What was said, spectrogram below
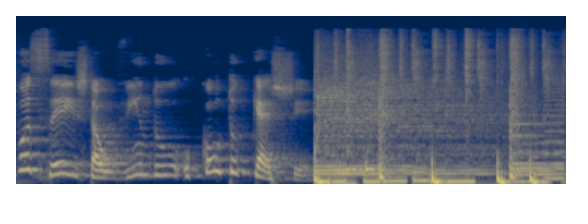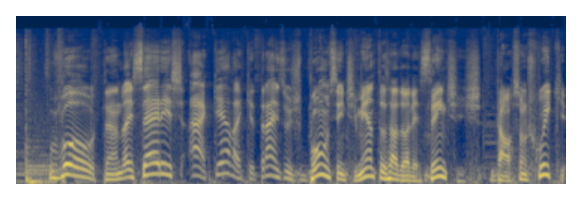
Você está ouvindo o CoutoCast. Voltando às séries, aquela que traz os bons sentimentos adolescentes, Dawson's Creek,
